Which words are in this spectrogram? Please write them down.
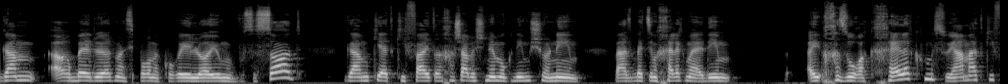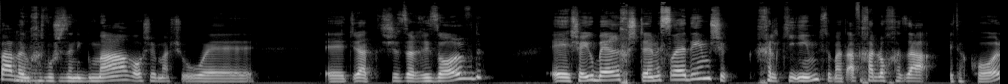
גם הרבה עדויות מהסיפור המקורי לא היו מבוססות, גם כי התקיפה התרחשה בשני מוקדים שונים, ואז בעצם חלק מהעדים חזו רק חלק מסוים מהתקיפה, והם Mm. חשבו שזה נגמר, או שמשהו, אה, אה, את יודעת, שזה. אה, שהיו בערך 12 עדים שחלקיים, זאת אומרת אף אחד לא חזה את הכל,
